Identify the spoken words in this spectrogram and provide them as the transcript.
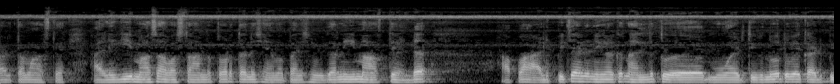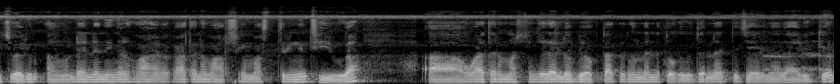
അടുത്ത മാസത്തെ അല്ലെങ്കിൽ ഈ മാസം അവസാനത്തോടെ തന്നെ ക്ഷേമ പെൻഷൻ വിതരണം ഈ മാസത്തെ ഉണ്ട്. അപ്പോൾ അടുപ്പിച്ച് തന്നെ നിങ്ങൾക്ക് നല്ല മൂവായിരത്തി ഇരുന്നൂറ് രൂപയൊക്കെ അടുപ്പിച്ച് വരും. അതുകൊണ്ട് തന്നെ നിങ്ങൾ തന്നെ വാർഷിക മസ്റ്ററിങ്ങും ചെയ്യുക. കൂടാതെ തന്നെ മസ്റ്ററിങ് ചെയ്ത എല്ലാ ഉപയോക്താക്കൾക്കും തന്നെ തുക വിതരണം എത്തിച്ചേരുന്നതായിരിക്കും.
